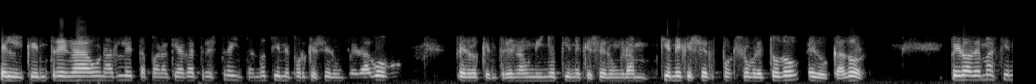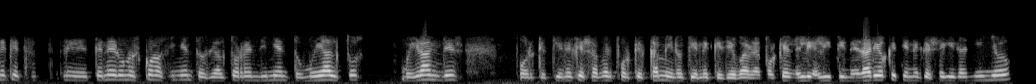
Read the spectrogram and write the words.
El que entrena a un atleta para que haga 330 no tiene por qué ser un pedagogo, pero el que entrena a un niño tiene que ser un gran, tiene que ser sobre todo educador. Pero además tiene que eh, tener unos conocimientos de alto rendimiento muy altos, muy grandes, porque tiene que saber por qué camino tiene que llevar, porque el, itinerario que tiene que seguir el niño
